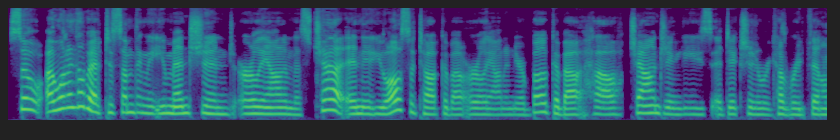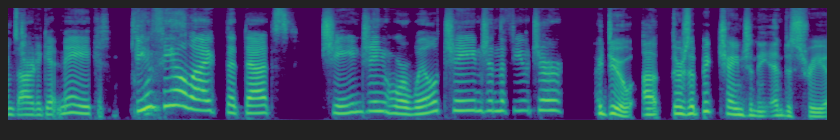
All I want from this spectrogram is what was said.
So I want to go back to something that you mentioned early on in this chat, and that you also talk about early on in your book about how challenging these addiction recovery films are to get made. Do you feel like that that's changing or will change in the future? I do. Uh, there's a big change in the industry,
